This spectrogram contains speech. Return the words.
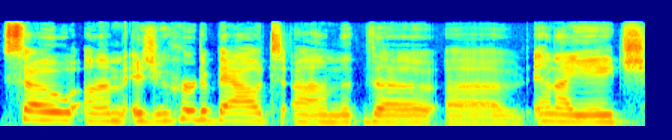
So um, as you heard about, um, the uh, NIH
